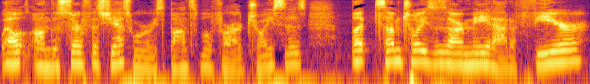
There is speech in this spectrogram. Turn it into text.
Well, on the surface, yes, we're responsible for our choices, but some choices are made out of fear.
